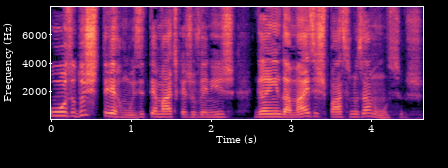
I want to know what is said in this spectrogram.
o uso dos termos e temáticas juvenis ganha ainda mais espaço nos anúncios.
